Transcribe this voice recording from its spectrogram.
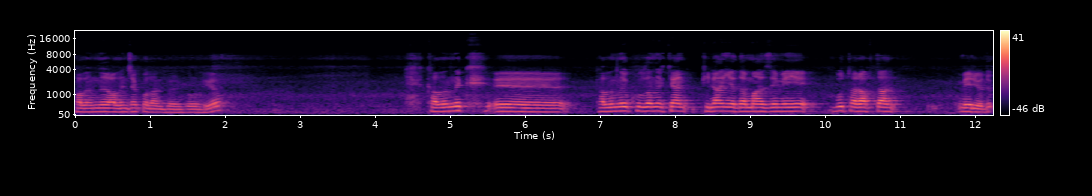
kalınlığı alınacak olan bölge oluyor. Kalınlık e, kalınlığı kullanırken plan ya da malzemeyi bu taraftan veriyorduk.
